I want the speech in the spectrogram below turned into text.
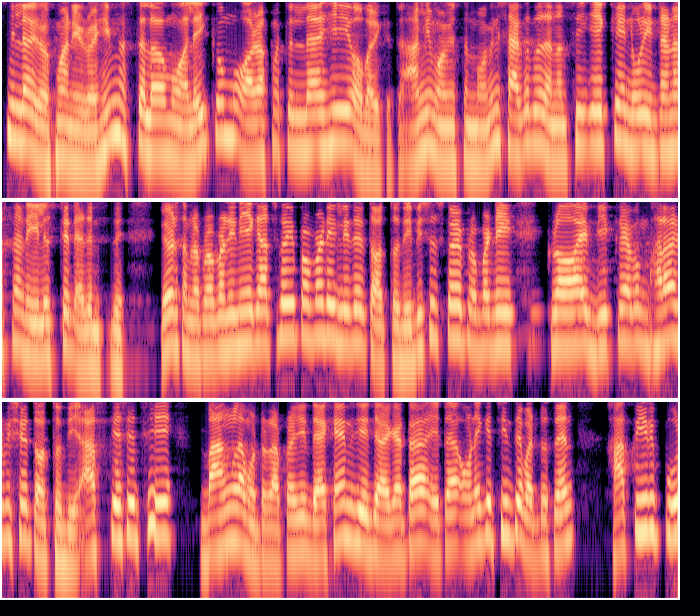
বিসমিল্লাহ রহমান রহিম আসসালামু আলাইকুম ওয়া রাহমাতুল্লাহি ওয়া বারাকাতুহু। আমি মোহাম্মদ ইসলাম মমিন। স্বাগত জানাচ্ছি AK Noor international real estate এজেন্সিতে। ভিউয়ার্স, আমরা প্রপার্টি নিয়ে কাজ করি। প্রপার্টি রিলেটেড তথ্য দিই বিশেষ করে প্রপার্টি ক্রয়, বিক্রয় এবং ভাড়ার বিষয়ে তথ্য দিই আজকে এসেছি বাংলা মোটর। আপনারা যদি দেখেন যে জায়গাটা, এটা অনেকে চিনতে পারতেছেন, হাতিরপুর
